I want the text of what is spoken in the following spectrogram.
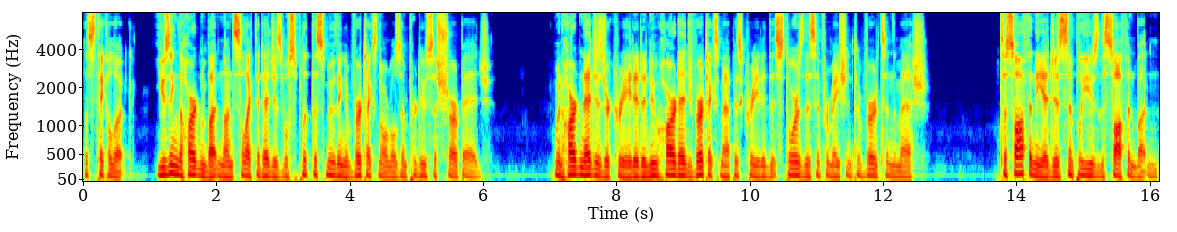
Let's take a look. Using the harden button on selected edges will split the smoothing of vertex normals and produce a sharp edge. When hardened edges are created, a new hard edge vertex map is created that stores this information to verts in the mesh. To soften the edges, simply use the soften button.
